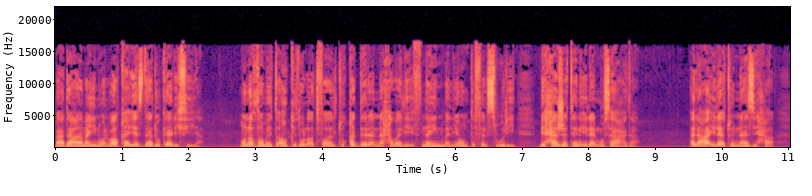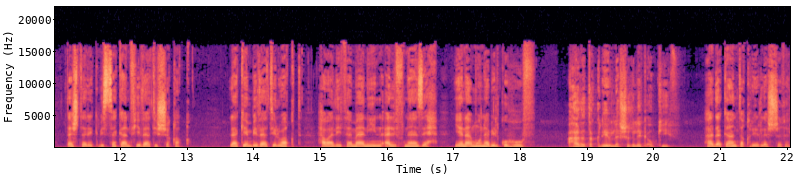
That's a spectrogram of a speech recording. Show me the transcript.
بعد عامين والواقع يزداد كارثية. منظمة أنقذوا الأطفال تقدر أن حوالي 2 مليون طفل سوري بحاجة إلى المساعدة. العائلات النازحة تشترك بالسكن في ذات الشقق، لكن بذات الوقت حوالي 80 ألف نازح ينامون بالكهوف. هذا تقرير لشغلك أو كيف؟ هذا كان تقرير للشغل،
